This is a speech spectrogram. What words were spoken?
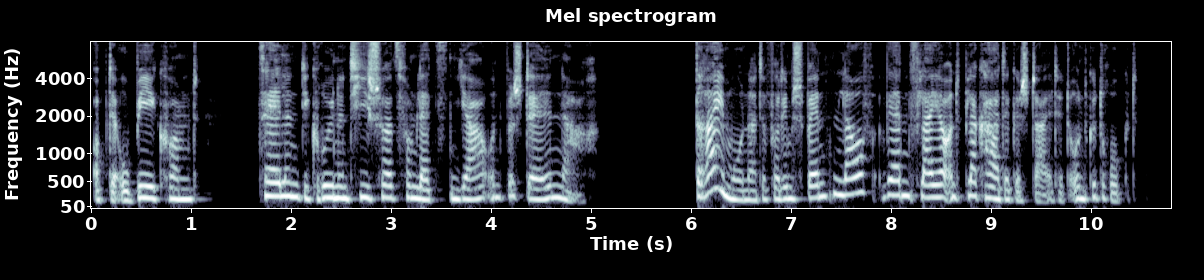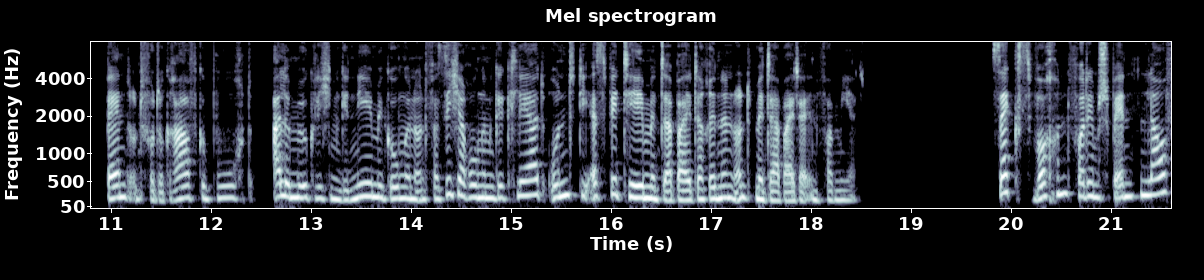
ob der OB kommt, zählen die grünen T-Shirts vom letzten Jahr und bestellen nach. Drei Monate vor dem Spendenlauf werden Flyer und Plakate gestaltet und gedruckt, Band und Fotograf gebucht, alle möglichen Genehmigungen und Versicherungen geklärt und die SWT-Mitarbeiterinnen und Mitarbeiter informiert. Sechs Wochen vor dem Spendenlauf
